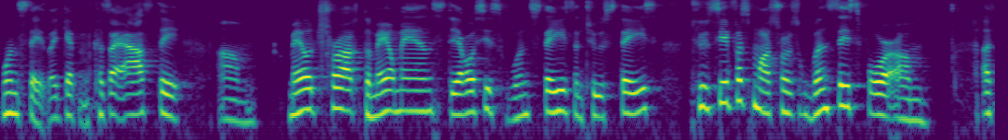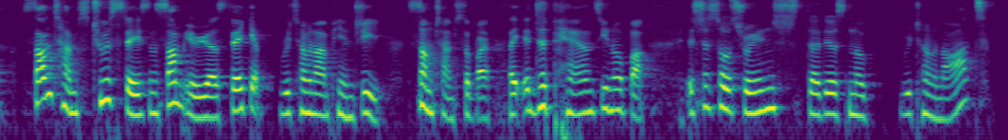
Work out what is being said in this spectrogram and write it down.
wednesday i get them because i asked the um mail truck the mailmans they always use wednesdays and tuesdays. Tuesday for SmartSources wednesdays for um uh, sometimes Tuesdays in some areas they get returned on P&G. Sometimes so, but like it depends, you know. But it's just so strange that there's no RetailMeNot.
